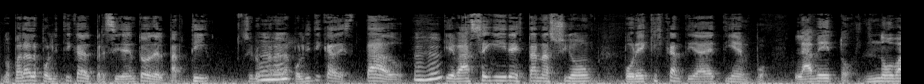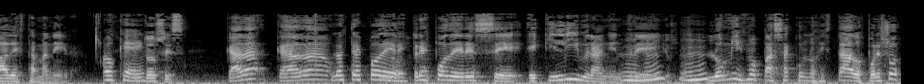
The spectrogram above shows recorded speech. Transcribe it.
no para la política del presidente o del partido, sino para la política de Estado que va a seguir esta nación por X cantidad de tiempo. La veto no va de esta manera. Ok. Entonces, cada, cada Los tres poderes. los tres poderes se equilibran entre ellos. Lo mismo pasa con los estados. Por eso,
